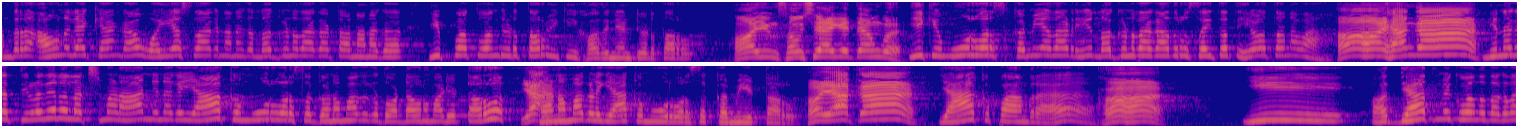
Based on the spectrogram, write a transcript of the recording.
ಅಂದ್ರ ಅವನ ಲೆಕ್ಕ ಹೆಂಗ? ವಯಸ್ಸಾಗ ನನಗ ಲಗ್ನದಾಗ ನನಗ ಇಪ್ಪತ್ತೊಂದು ಇಡ್ತಾರು ಈಕಿಗೆ ಹದಿನೆಂಟು ಇಡ್ತಾರು. ಹಾ ಹಿಂಗ್ ಸಂಶಯ ಆಗೈತೆ ಅವಂಗ. ಈಕೆ ಮೂರ್ ವರ್ಷ ಕಮ್ಮಿ ಅದಾಡ್ರಿ ಲಗ್ನದಾಗ ಆದ್ರೂ ಸೈತತ್ ಹೇಳ್ತಾನವ. ಹಾ ಹಾ ಹೆಂಗ? ನಿನಗ ತಿಳಿದಿಲ್ಲ ಲಕ್ಷ್ಮಣ ನಿನಗ ಯಾಕ ಮೂರ್ ವರ್ಷ ಗಣಮಗ ದೊಡ್ಡವನು ಮಾಡಿ ಇಟ್ಟಾರು ಹೆಣ್ಮಗಳಿಗೆ ಯಾಕ ಮೂರ್ ವರ್ಷ ಕಮ್ಮಿ ಇಟ್ಟಾರು? ಹಾ ಯಾಕ? ಯಾಕಪ್ಪ ಅಂದ್ರ ಹಾ ಹಾ. ಈ ಆಧ್ಯಾತ್ಮಿಕ ಒಂದು ತಗದ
